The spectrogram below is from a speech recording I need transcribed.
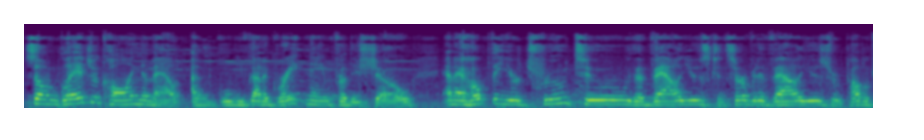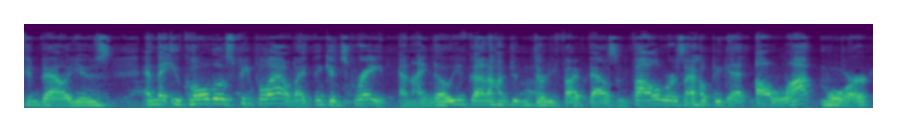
So I'm glad you're calling them out. I'm, you've got a great name for the show. And I hope that you're true to the values, conservative values, Republican values, and that you call those people out. I think it's great. And I know you've got 135,000 followers. I hope you get a lot more.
